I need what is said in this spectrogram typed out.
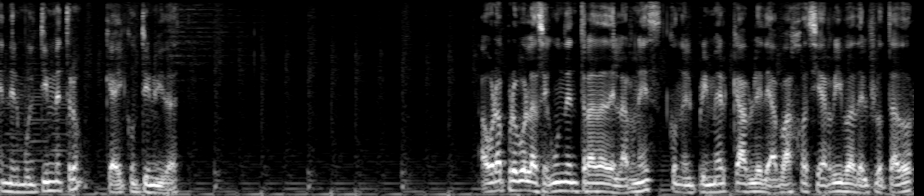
en el multímetro que hay continuidad. Ahora pruebo la segunda entrada del arnés con el primer cable de abajo hacia arriba del flotador.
